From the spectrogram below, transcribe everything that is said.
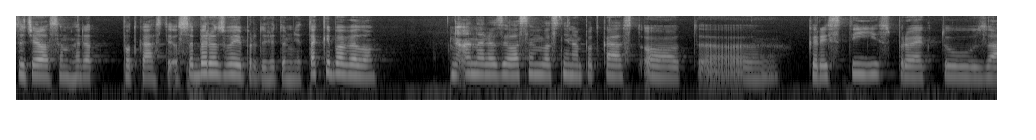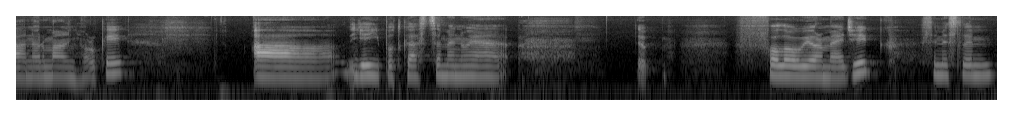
Začala jsem hledat podcasty o seberozvoji, protože to mě taky bavilo. No a narazila jsem vlastně na podcast od uh, z projektu Za normální holky a její podcast se jmenuje Follow Your Magic, si myslím,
